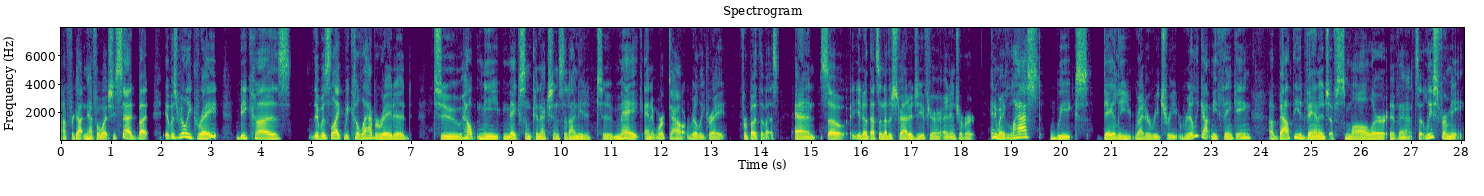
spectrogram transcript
I've forgotten half of what she said, but it was really great because it was like we collaborated to help me make some connections that I needed to make. And it worked out really great for both of us. And so, you know, that's another strategy if you're an introvert. Anyway, last week's daily writer retreat really got me thinking about the advantage of smaller events, at least for me.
